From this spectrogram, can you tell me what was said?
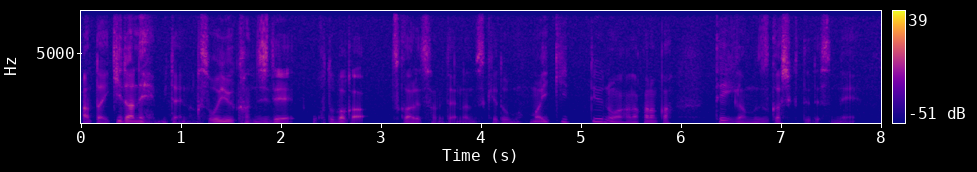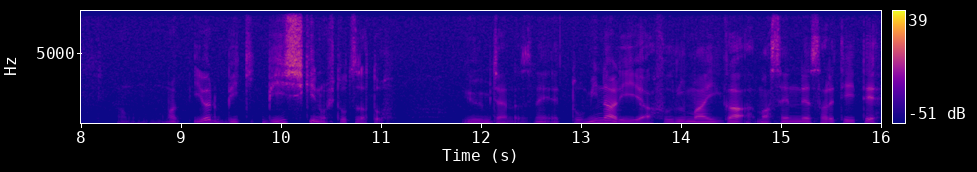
ああんた粋だねみたいなそういう感じでお言葉が使われてたみたいなんですけども、まあ、粋っていうのはなかなか定義が難しくてですねあの、まあ、いわゆる美美意識の一つだというみたいなんですね、えっと、身なりや振る舞いが、まあ、洗練されていて、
